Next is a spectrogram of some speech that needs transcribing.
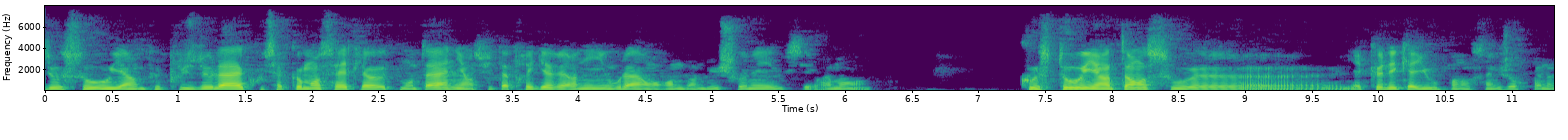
d'Osso, il y a un peu plus de lacs où ça commence à être la haute montagne, et ensuite après Gaverny où là on rentre dans le Luchonnet où c'est vraiment costaud et intense où euh, il y a que des cailloux pendant 5 jours. Euh,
